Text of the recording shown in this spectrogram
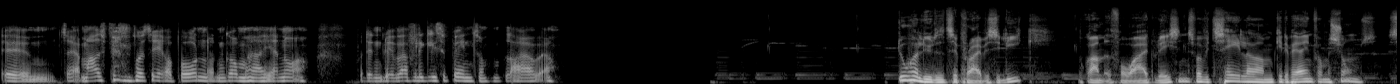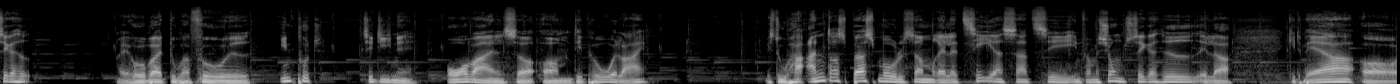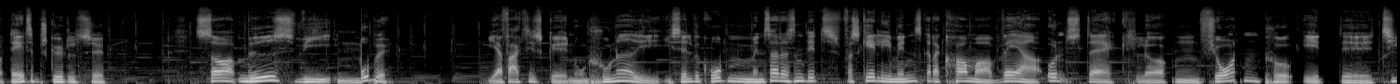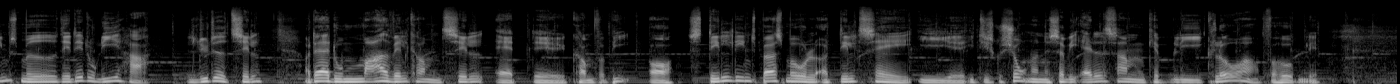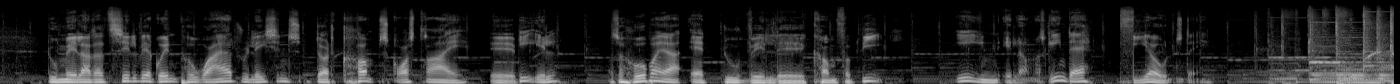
Øhm, så jeg er meget spændt på at se rapporten, når den kommer her i januar. For den bliver i hvert fald ikke lige så pæn, som den plejer at være. Du har lyttet til Privacy League, programmet fra Wired Relations, hvor vi taler om GDPR-informationssikkerhed. Og jeg håber, at du har fået input til dine overvejelser om DPO eller ej. Hvis du har andre spørgsmål, som relaterer sig til informationssikkerhed eller GDPR og databeskyttelse, så mødes vi i en gruppe. Vi er faktisk øh, nogle hundrede i, i selve gruppen, men så er der sådan lidt forskellige mennesker, der kommer hver onsdag kl. 14 på et øh, Teams-møde. Det er det, du lige har lyttet til. Og der er du meget velkommen til at øh, komme forbi og stille dine spørgsmål og deltage i, øh, i diskussionerne, så vi alle sammen kan blive klogere forhåbentlig. Du melder dig til ved at gå ind på wiredrelations.com-el, og så håber jeg, at du vil øh, komme forbi en eller måske endda flere onsdage. thank you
